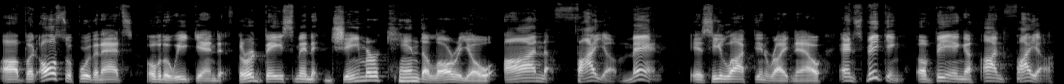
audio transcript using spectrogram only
Uh, but also for the Nats over the weekend, third baseman Jeimer Candelario on fire. Man, is he locked in right now. And speaking of being on fire,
